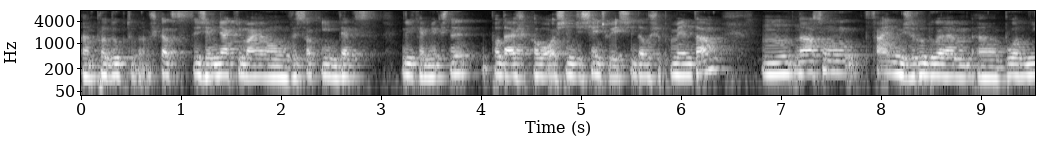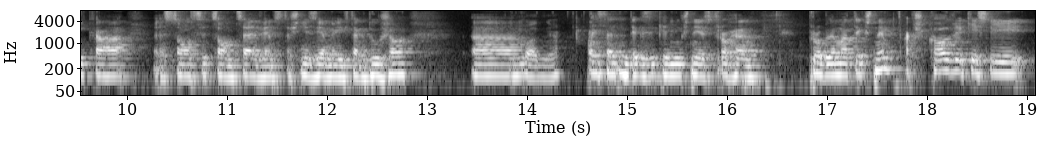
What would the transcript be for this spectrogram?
e, produktu. Na przykład ziemniaki mają wysoki indeks glikemiczny, podajesz około 80, jeśli dobrze pamiętam. Mm, no a są fajnym źródłem e, błonnika, są sycące, więc też nie zjemy ich tak dużo. Dokładnie. Więc ten indeks glikemiczny jest trochę problematyczny, aczkolwiek jeśli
